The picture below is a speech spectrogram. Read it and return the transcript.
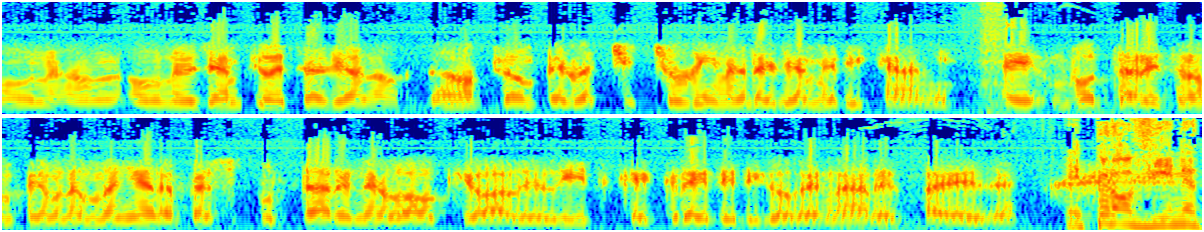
un, un, un, esempio italiano, Donald Trump è la cicciolina degli americani e votare Trump è una maniera per sputare nell'occhio all'elite che crede di governare il paese. E però avviene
